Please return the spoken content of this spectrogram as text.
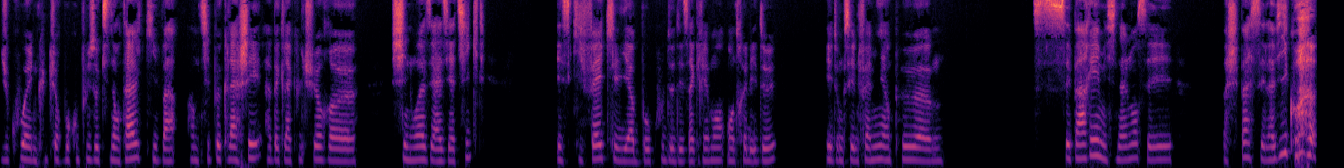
du coup, a une culture beaucoup plus occidentale, qui va un petit peu clasher avec la culture euh, chinoise et asiatique, et ce qui fait qu'il y a beaucoup de désagréments entre les deux. Et donc c'est une famille un peu euh, séparés, mais finalement c'est, bah, je sais pas, c'est la vie quoi.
